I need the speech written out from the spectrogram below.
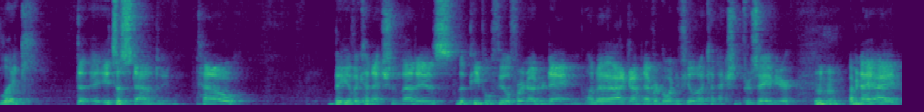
like it's astounding how big of a connection that is that people feel for Notre Dame. I mean, I, I'm never going to feel that connection for Xavier. I mean, I, I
